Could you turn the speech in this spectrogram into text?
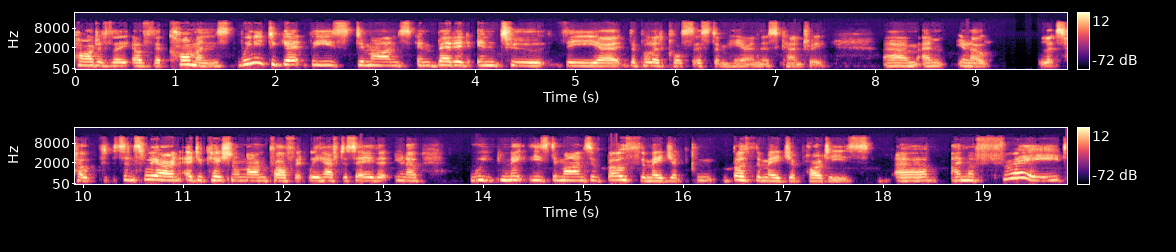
part of the of the commons we need to get these demands embedded into the uh, the political system here in this country. Um, and you know let's hope since we are an educational nonprofit we have to say that you know we make these demands of both the major both the major parties. Uh, i'm afraid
